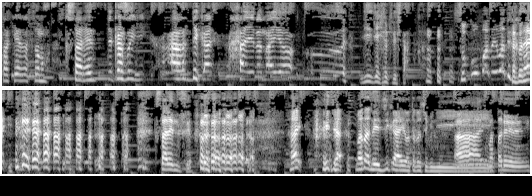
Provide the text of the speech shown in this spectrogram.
竹田その、腐れんでかすぎ、あ、でかい、入らないよ。うー DJ ひろきでした。そこまではでかくない。腐れんですよ。はい。はい。じゃあ、またね、次回お楽しみに。はーい、またねー。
